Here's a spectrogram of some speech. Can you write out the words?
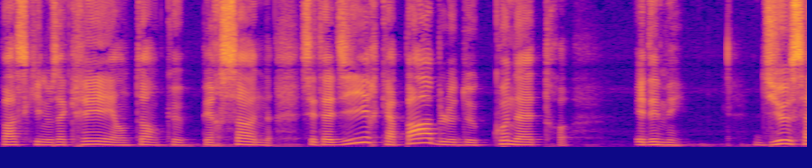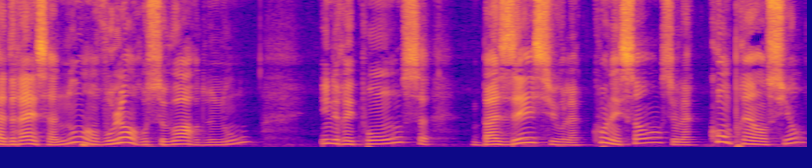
parce qu'il nous a créés en tant que personne, c'est-à-dire capable de connaître et d'aimer. Dieu s'adresse à nous en voulant recevoir de nous une réponse basée sur la connaissance, sur la compréhension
